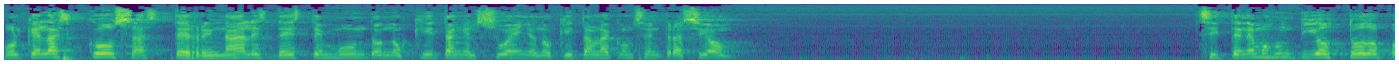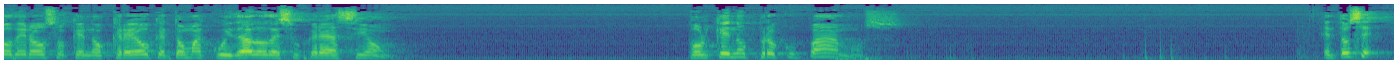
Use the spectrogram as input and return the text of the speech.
Porque las cosas terrenales de este mundo nos quitan el sueño, nos quitan la concentración. Si tenemos un Dios todopoderoso que nos creó, que toma cuidado de su creación, ¿Por qué nos preocupamos? Entonces,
